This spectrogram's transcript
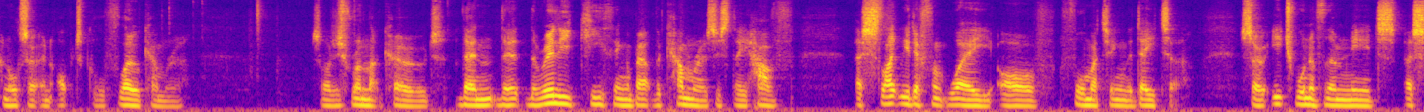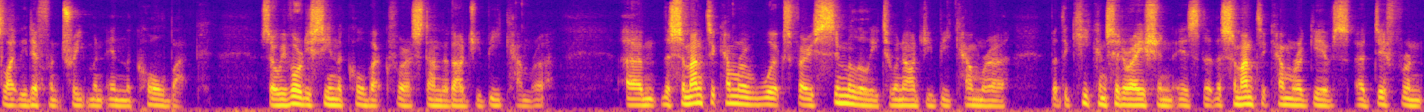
and also an optical flow camera. So I'll just run that code. Then the, the really key thing about the cameras is they have a slightly different way of formatting the data. So each one of them needs a slightly different treatment in the callback. So we've already seen the callback for a standard RGB camera. Um, the semantic camera works very similarly to an RGB camera, but the key consideration is that the semantic camera gives a different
